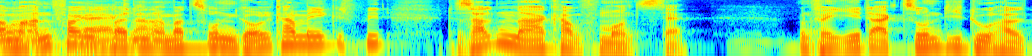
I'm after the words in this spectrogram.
am Anfang Ja, ja, bei den. Amazonen Golkame gespielt. Das ist halt ein Nahkampfmonster. Und für jede Aktion, die du halt,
